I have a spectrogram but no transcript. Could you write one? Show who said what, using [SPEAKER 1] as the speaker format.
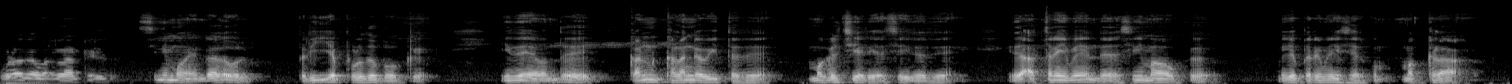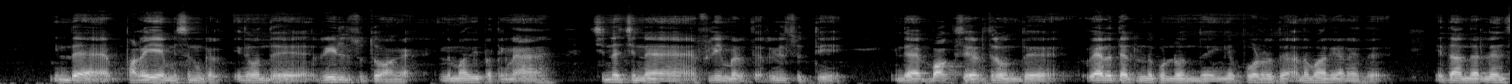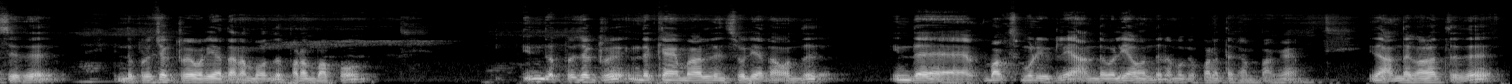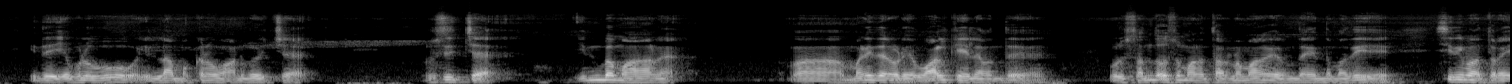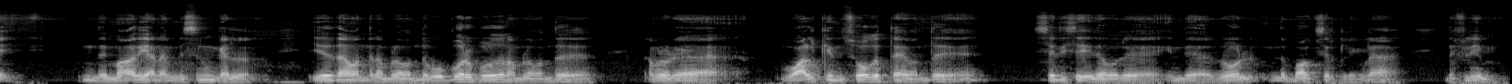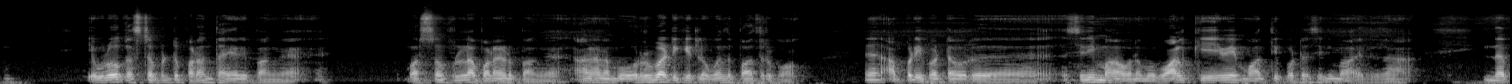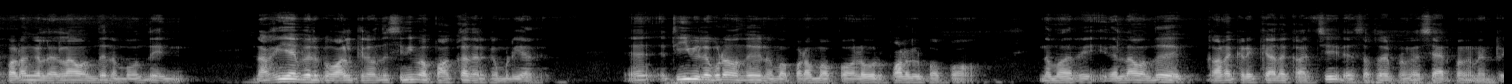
[SPEAKER 1] உலக வரலாற்றில் சினிமா என்றால் ஒரு பெரிய பொழுதுபோக்கு. இதை வந்து கண் கலங்க வைத்தது மகிழ்ச்சி அடைய செய்தது. இது அத்தனையுமே இந்த சினிமாவுக்கு மிக பெருமையை சேர்க்கும் மக்களாக இந்த பழைய மிஷின்கள் இது வந்து ரீல் சுற்றுவாங்க இந்த மாதிரி பார்த்திங்கன்னா சின்ன சின்ன ஃபிலிம் எடுத்து ரீல் சுற்றி இந்த பாக்ஸ் எடுத்துகிட்டு வந்து வேறு தேட்டர்லேருந்து கொண்டு வந்து இங்கே போடுறது அந்த மாதிரியான இது. இது அந்த லென்ஸ் இது. இந்த ப்ரொஜெக்டர் வழியாக தான் நம்ம வந்து படம் பார்ப்போம். இந்த ப்ரொஜெக்டரு இந்த கேமரா லென்ஸ் வழியாக தான் வந்து இந்த பாக்ஸ் மூடி அந்த வழியாக வந்து நமக்கு படத்தை காமிப்பாங்க. இது அந்த காலத்து இது. இது எவ்வளவோ எல்லா மக்களும் அனுபவித்த ருசித்த இன்பமான மனிதனுடைய வாழ்க்கையில் வந்து ஒரு சந்தோஷமான தருணமாக இருந்த இந்த மாதிரி சினிமா துறை இந்த மாதிரியான மிஷின்கள் இதுதான் வந்து நம்மளை வந்து ஒவ்வொரு பொழுதும் நம்மளை வந்து நம்மளுடைய வாழ்க்கையின் சோகத்தை வந்து சரி செய்த ஒரு இந்த ரோல் இந்த பாக்ஸ் இருக்கு இல்லைங்களா? இந்த ஃபிலிம் எவ்வளோ கஷ்டப்பட்டு படம் தயாரிப்பாங்க. வருஷம் ஃபுல்லாக படம் எடுப்பாங்க. ஆனால் நம்ம ஒரு ரூபா டிக்கெட்டில் உட்காந்து பார்த்துருக்கோம் அப்படிப்பட்ட ஒரு சினிமா நம்ம வாழ்க்கையவே மாற்றி போட்ட சினிமா இதுதான். இந்த படங்கள் எல்லாம் வந்து நம்ம வந்து நிறைய பேருக்கு வாழ்க்கையில் வந்து சினிமா பார்க்காத இருக்க முடியாது. டிவியில் கூட வந்து நம்ம படம் பார்ப்போம் இல்லை ஒரு பாடல் பார்ப்போம். இந்த மாதிரி இதெல்லாம் வந்து காண கிடைக்காத காட்சி. இதை சப்ஸ்கிரைப் பண்ணுங்கள் ஷேர் பண்ணுங்கள் நன்றி.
